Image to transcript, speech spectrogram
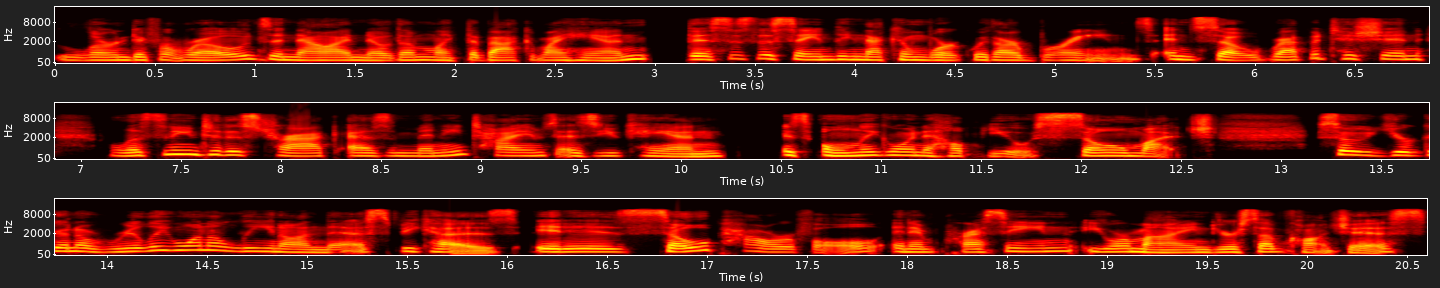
learn different roads and now I know them like the back of my hand. This is the same thing that can work with our brains. And so repetition, listening to this track as many times as you can is only going to help you so much. So you're going to really want to lean on this because it is so powerful in impressing your mind, your subconscious.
